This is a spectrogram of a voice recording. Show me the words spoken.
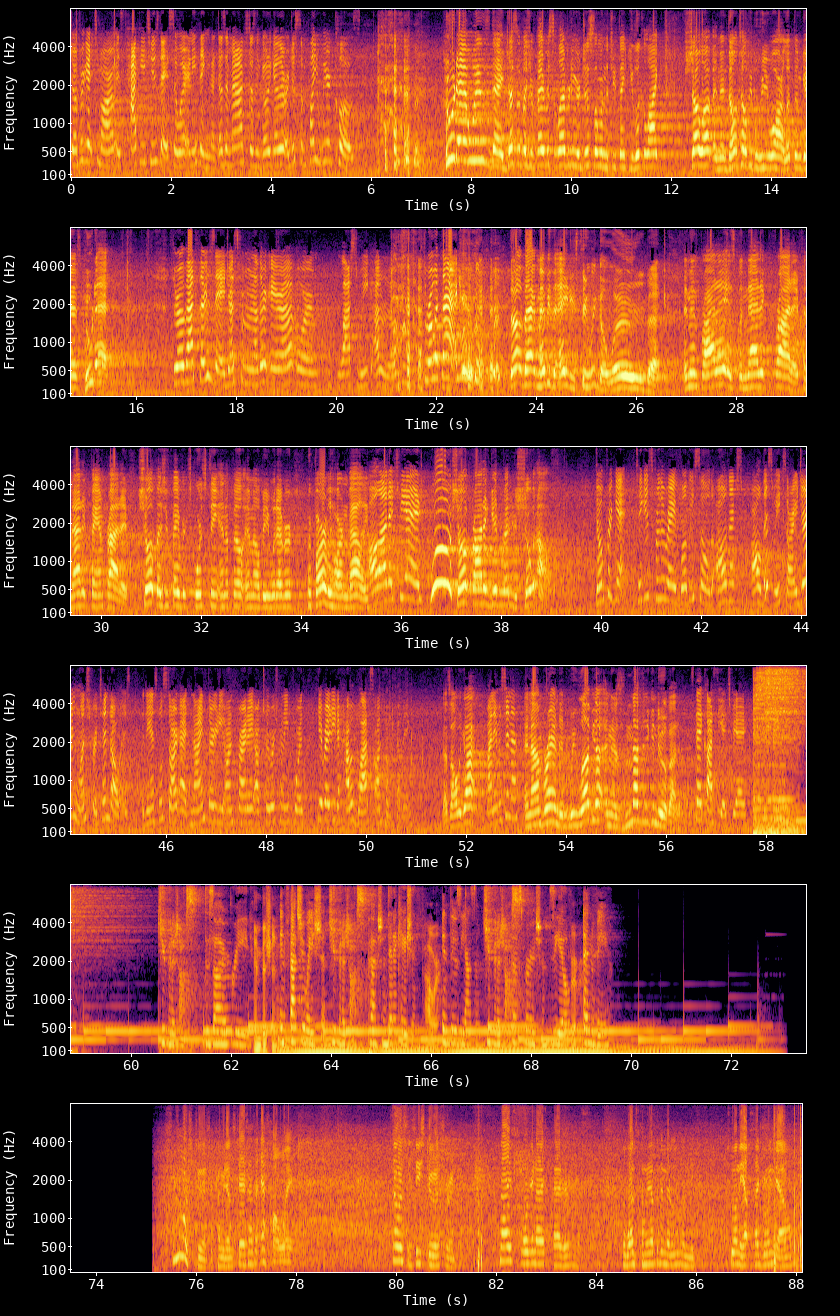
Don't forget tomorrow is Tacky Tuesday, so wear anything that doesn't match, doesn't go together, or just some plain weird clothes. Who Dat Wednesday? Dress up as your favorite celebrity or just someone that you think you look alike. Show up and then don't tell people who you are. Let them guess who dat. Throwback Thursday, dress from another era or last week, I don't know. Throw it back. Throw it back, maybe the 80s too. We can go way back. And then Friday is Fanatic Friday, Fanatic Fan Friday. Show up as your favorite sports team, NFL, MLB, whatever, preferably Hardin Valley. All out HVA. Woo! Show up Friday, getting ready to show it off. Don't forget, tickets for the rave will be sold all next all this week, sorry, during lunch for $10. The dance will start at 9:30 on Friday, October 24th. Get ready to have a blast on homecoming. That's all we got. My name is Jenna. And I'm Brandon. We love you, and there's nothing you can do about it. Stay classy, HVA. Cupiditas. Desire. Greed. ambition, infatuation, Cupiditas. passion, Dedication. power, enthusiasm, Cupiditas. aspiration, Zeal. fervor, envy, more students are coming downstairs out of the F hallway. Notice that these students are in nice, organized pattern. The ones coming up in the middle and the two on the outside going down.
